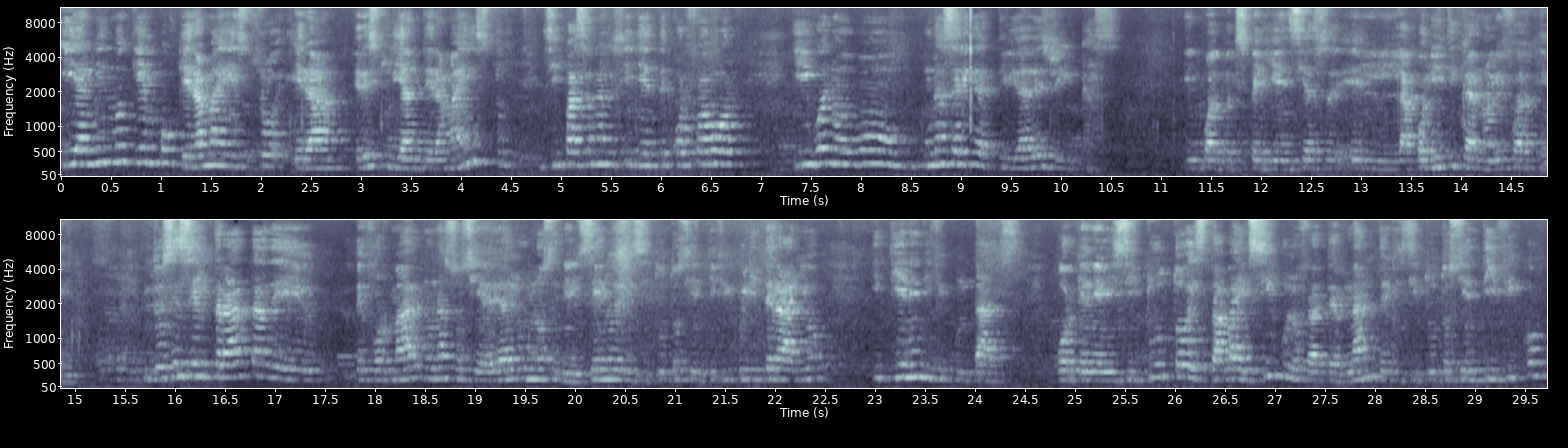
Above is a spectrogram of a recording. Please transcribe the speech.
y al mismo tiempo que era maestro, era, era estudiante, era maestro. Si pasan al siguiente, por favor. Y bueno, hubo una serie de actividades ricas en cuanto a experiencias, la política no le fue ajena. Entonces él trata de, de formar una sociedad de alumnos en el seno del Instituto Científico y Literario y tienen dificultades porque en el instituto estaba el círculo fraternal del instituto científico,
